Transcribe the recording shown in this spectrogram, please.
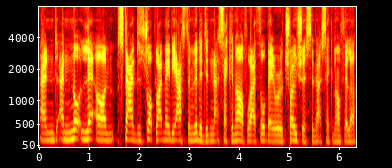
and and not let our standards drop like maybe Aston Villa did in that second half, where I thought they were atrocious in that second half. Villa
